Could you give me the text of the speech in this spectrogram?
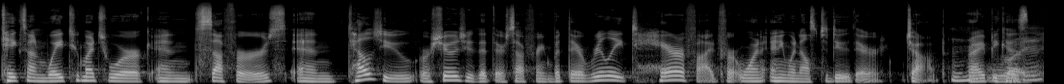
takes on way too much work and suffers and tells you or shows you that they're suffering, but they're really terrified for one, anyone else to do their job, mm-hmm. right? Because right.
